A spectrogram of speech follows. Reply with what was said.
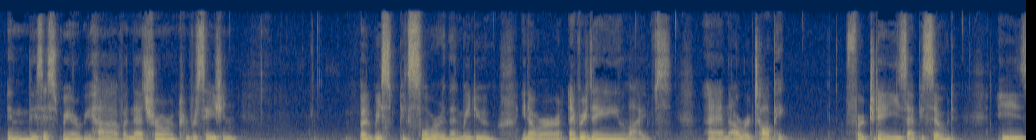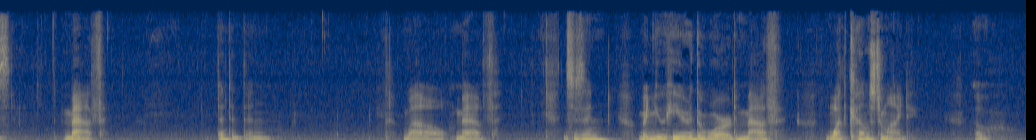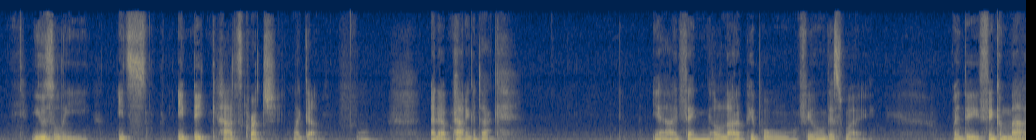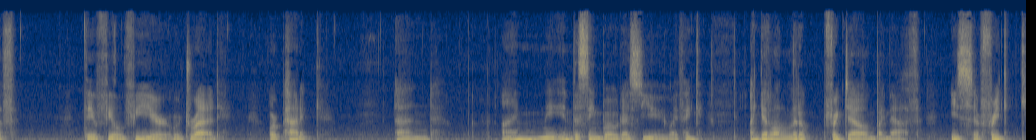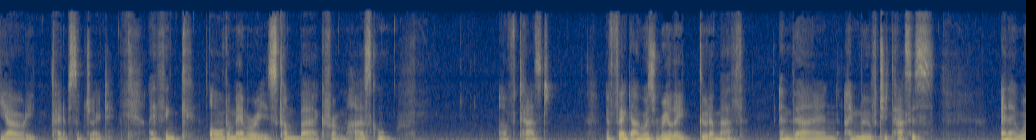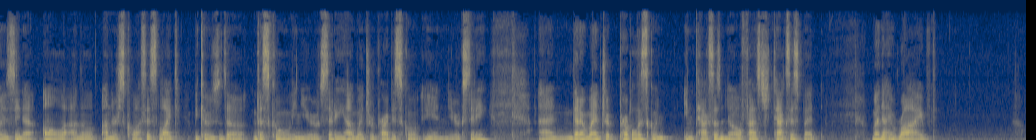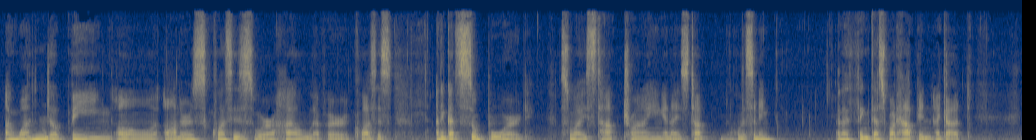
And this is where we have a natural conversation but we speak slower than we do in our everyday lives. And our topic for today's episode is math. Dun dun dun. Wow, math. Susan, when you hear the word math, what comes to mind? Oh, usually it's a big head scratch like a and a panic attack. Yeah, I think a lot of people feel this way. When they think of math, they feel fear or dread or panic. And I'm in the same boat as you, I think. I get a little freaked out by math. It's a freaky, chaotic kind of subject. I think all the memories come back from high school of test. In fact, I was really good at math, and then I moved to Texas, and I was in a all honors classes, like because the the school in New York City, I went to a private school in New York City, and then I went to a public school in, in Texas. No offense to Texas, but when I arrived I wound up being all honors classes or high level classes, and I got so bored. So I stopped trying and I stopped listening. And I think that's what happened. I got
